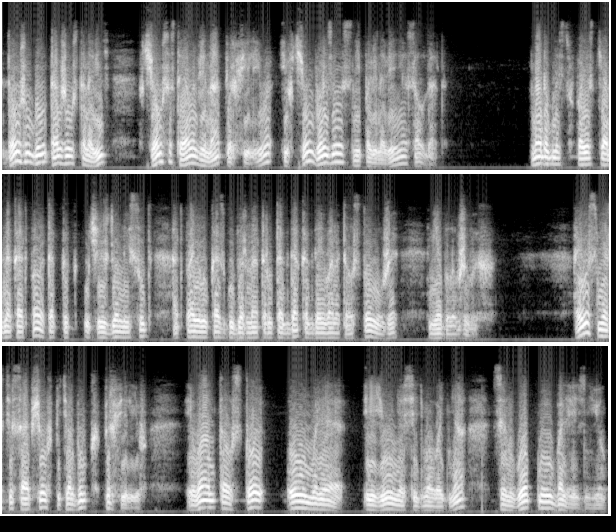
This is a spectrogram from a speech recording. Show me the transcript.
должен был также установить, в чем состояла вина Перфильева и в чем выразилось неповиновение солдат. Надобность в поездке, однако, отпала, так как учрежденный суд отправил указ губернатору тогда, когда Ивана Толстого уже не было в живых. О его смерти сообщил в Петербург Перфильев. Иван Толстой умре июня седьмого дня цинготной болезнью.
